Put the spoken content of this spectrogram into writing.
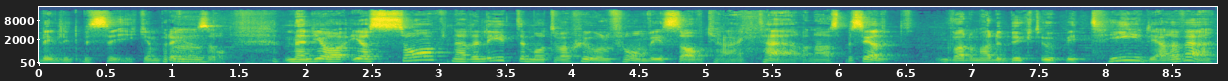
blivit lite besviken på det Mm. och så. Men jag, jag saknade lite motivation från vissa av karaktärerna. Speciellt vad de hade byggt upp i tidigare verk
